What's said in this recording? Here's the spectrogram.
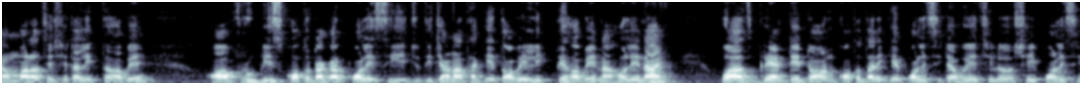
নাম্বার আছে সেটা লিখতে হবে। অফ রুপিস কত টাকার পলিসি যদি জানা থাকে তবে লিখতে হবে, না হলে নাই। ওয়াজ গ্র্যান্টেড অন কত তারিখে পলিসিটা হয়েছিল, সেই পলিসি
